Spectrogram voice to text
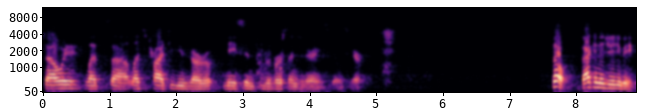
shall we? Let's, uh, let's try to use our nascent reverse engineering skills here. So, back into GDB.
